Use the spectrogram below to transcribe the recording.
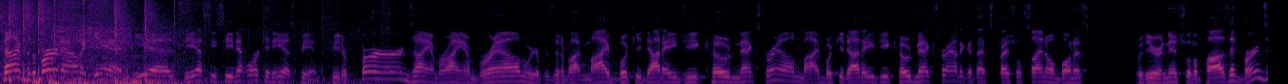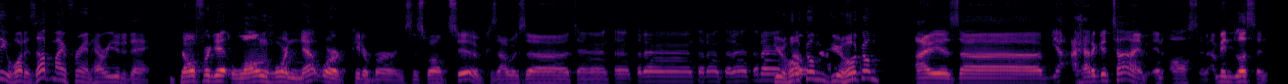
time for the burnout again. He is the SEC Network and ESPN's Peter Burns. I am Ryan Brown. We are presented by MyBookie.ag code next round. MyBookie.ag code next round to get that special sign-on bonus with your initial deposit. Burnsy, what is up, my friend? How are you today? Don't forget Longhorn Network, Peter Burns, as well too, because I was uh. Dun, dun, dun, you hook them? You hook them? I is uh yeah, I had a good time in Austin. I mean, listen,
